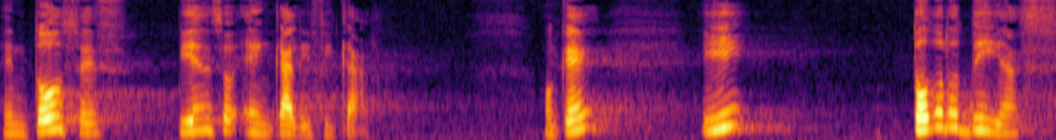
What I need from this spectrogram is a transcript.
entonces pienso en calificar. ¿Ok? Y todos los días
